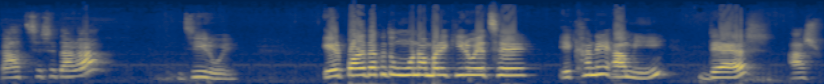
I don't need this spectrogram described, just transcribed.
কাজ শেষে তারা জিরোয়। এরপরে দেখো তো ও নাম্বারে কি রয়েছে? এখানে আমি ড্যাশ আসব।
